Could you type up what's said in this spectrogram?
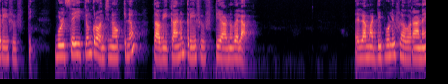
ത്രീ ഫിഫ്റ്റി. ബുൾസൈക്കും ക്രോഞ്ചിനോക്കിനും തവിക്കാനും ത്രീ ഫിഫ്റ്റി ആണ് വില. എല്ലാം അടിപൊളി ഫ്ലവറാണ്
